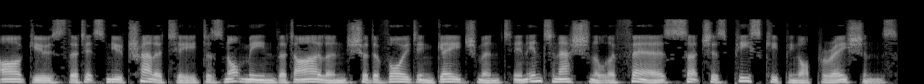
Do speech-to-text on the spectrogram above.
argues that its neutrality does not mean that Ireland should avoid engagement in international affairs such as peacekeeping operations.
